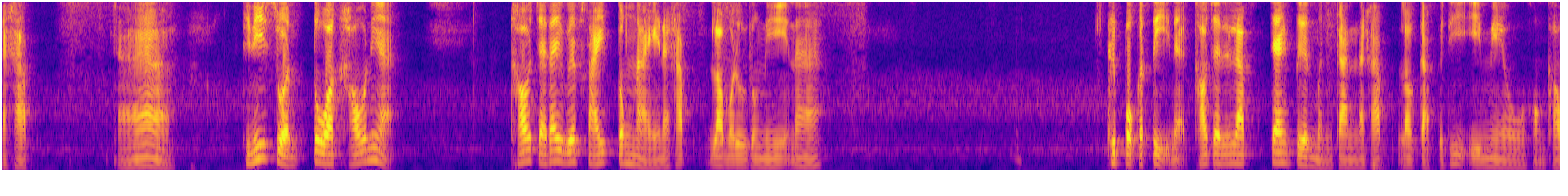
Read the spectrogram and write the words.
นะครับอ่าทีนี้ส่วนตัวเขาเนี่ยเขาจะได้เว็บไซต์ตรงไหนนะครับ เรามาดูตรงนี้นะ คือปกติเนี่ยเขาจะได้รับแจ้งเตือนเหมือนกันนะครับ เรากลับไปที่อีเมลของเขา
